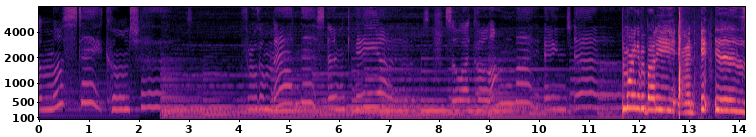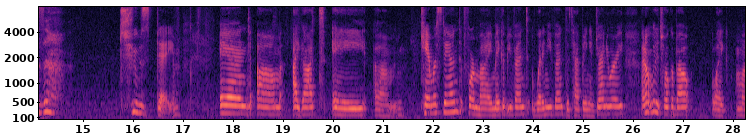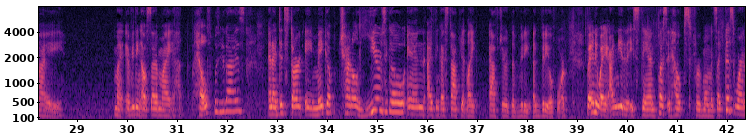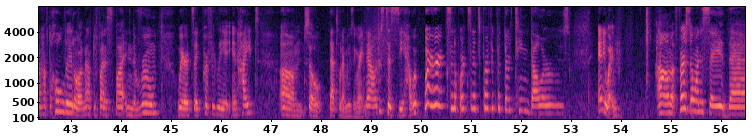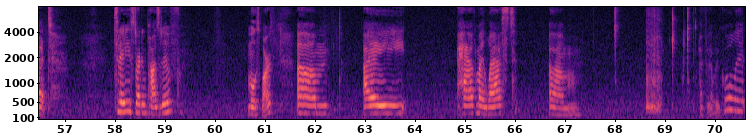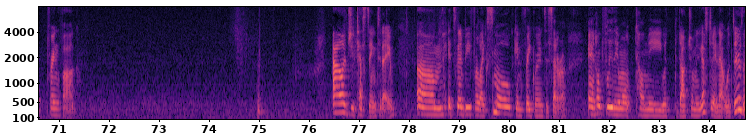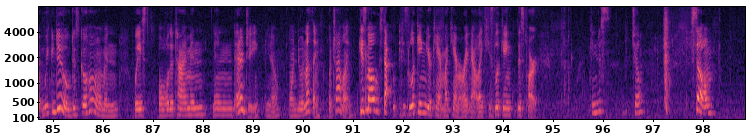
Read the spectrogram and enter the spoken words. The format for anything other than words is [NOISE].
I must stay conscious through the madness and chaos. So I call on my angel. Good morning, everybody, and it is Tuesday, and um, I got a um, camera stand for my makeup event, wedding event that's happening in January. I don't really talk about like my my everything outside of my health with you guys. And I did start a makeup channel years ago and I think I stopped it like after the video like video for. But anyway I needed a stand. Plus it helps for moments like this where I don't have to hold it or I don't have to find a spot in the room where it's like perfectly in height. Um, so that's what I'm using right now just to see how it works. And it works and it's perfect for $13 anyway um, first I want to say that today is starting positive most part. Um, I have my last, um, I forget what you call it, brain fog. Allergy testing today. Um, it's going to be for like smoke and fragrance, etc. And hopefully they won't tell me what the doctor told me yesterday and that was, there's nothing we can do, just go home and waste all the time and, and energy, you know, on doing nothing but traveling. Gizmo, stop. He's looking your cam my camera right now. Like, he's looking this part. Can you just chill? So,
